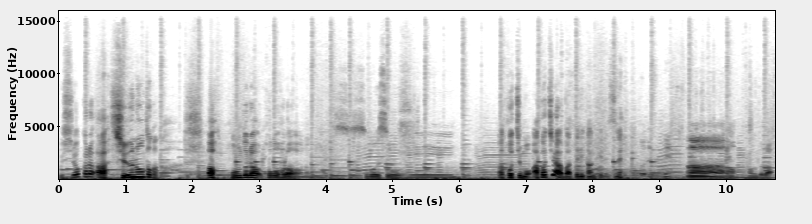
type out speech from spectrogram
後ろからあ収納とかか。あ本当だ。ここほら。すごいす。ごいあこっちも。あこっちはバッテリー関係ですね。そうですね。ああ本当だ。こ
